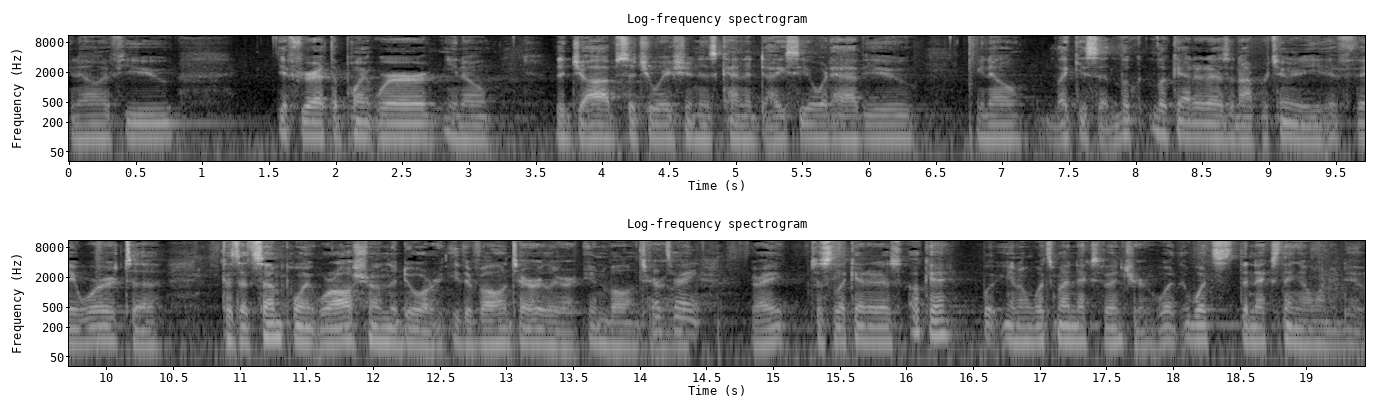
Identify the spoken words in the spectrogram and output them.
You know, if you if you're at the point where you know the job situation is kind of dicey or what have you, you know, like you said, look look at it as an opportunity. If they were to, because at some point we're all shown the door, either voluntarily or involuntarily. That's right. Right. Just look at it as okay. But you know, what's my next venture? What what's the next thing I want to do?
